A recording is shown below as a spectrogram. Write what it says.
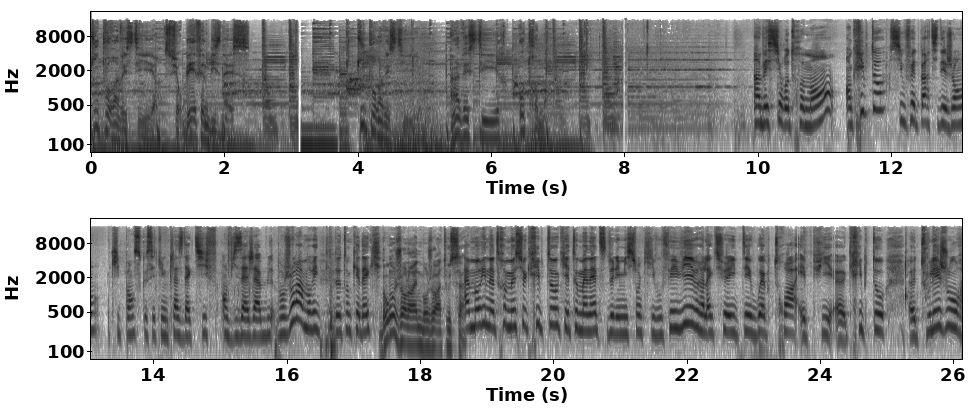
Tout pour investir sur BFM Business. Tout pour investir. Investir autrement. Investir autrement, en crypto, si vous faites partie des gens qui pensent que c'est une classe d'actifs envisageable. Bonjour Amaury de Tonquédec. Bonjour Lorraine, bonjour à tous. Amaury, notre monsieur crypto qui est aux manettes de l'émission qui vous fait vivre l'actualité Web 3 et puis euh, crypto euh, tous les jours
